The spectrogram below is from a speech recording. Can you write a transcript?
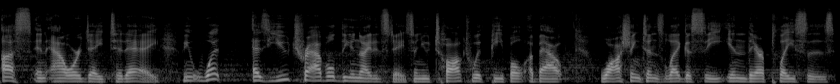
us in our day today. I mean, what as you traveled the United States and you talked with people about Washington's legacy in their places,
